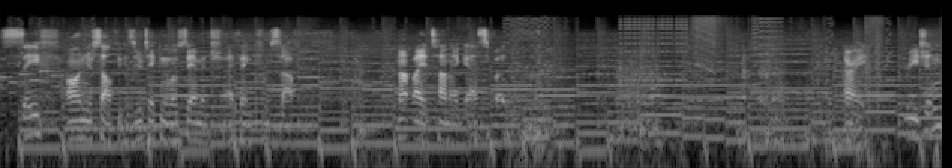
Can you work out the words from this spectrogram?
Safe on yourself because you're taking the most damage, I think, from stuff. Not by a ton, I guess, but... Alright, Regen.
